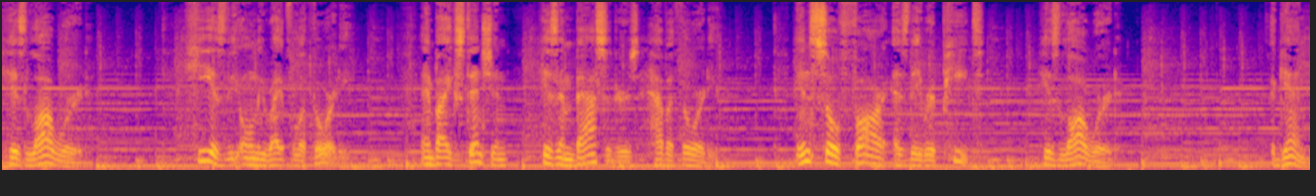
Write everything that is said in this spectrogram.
His law word. He is the only rightful authority, and by extension, His ambassadors have authority insofar as they repeat his law word. Again,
